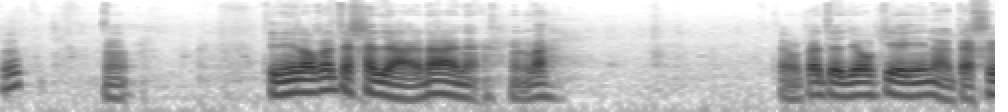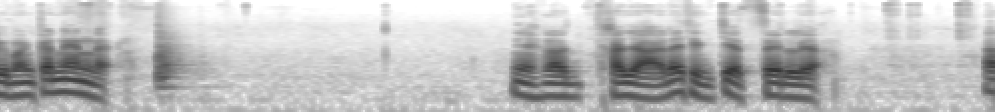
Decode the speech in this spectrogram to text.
ปึ๊บนี่ทีนี้เราก็จะขยายได้เนี่ยเห็นปะ แต่มันก็จะโยกเยกนิดหน่อย แต่คือมันก็แน่นแหละนี่เราขยายได้ถึงเจ็ดเซนเลยถ้า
